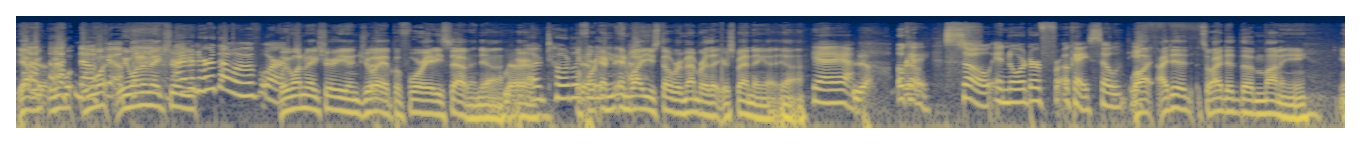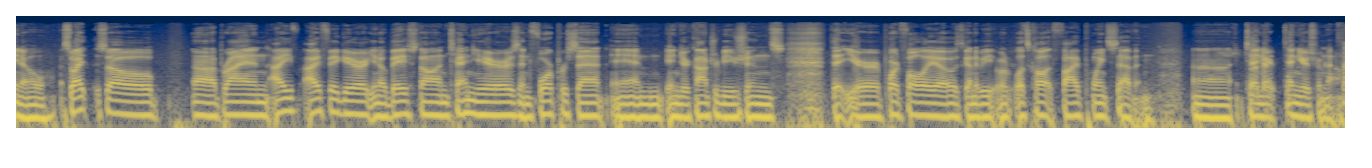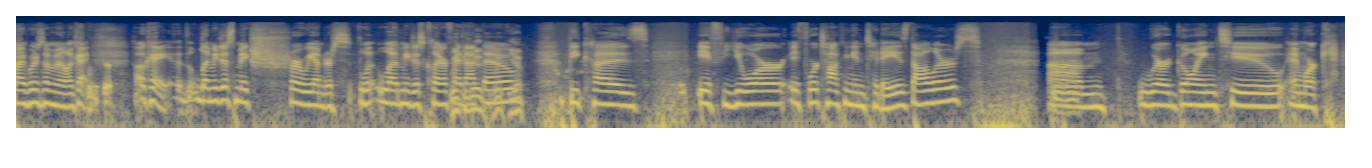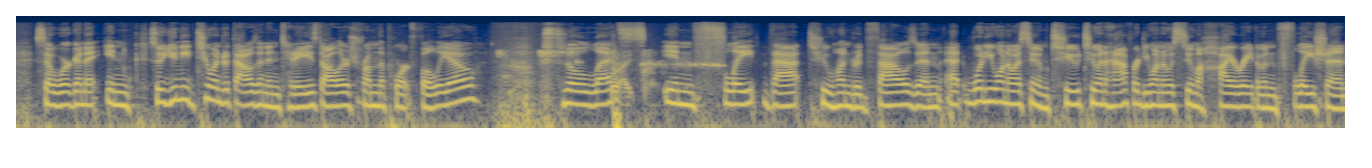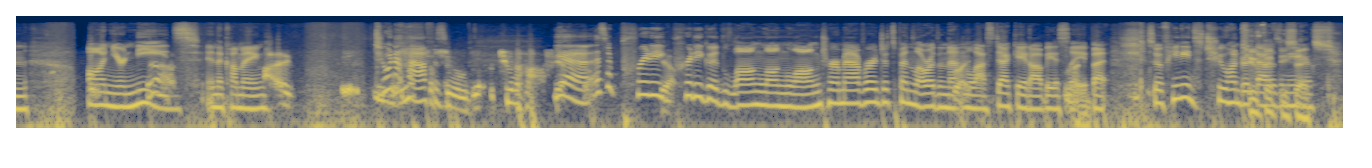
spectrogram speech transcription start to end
Yeah, we, we, we, No, want, go. we want to make sure I you, haven't heard that one before. we want to make sure you enjoy it before 87. Yeah. Or I'm totally before, and, and why you still remember that you're spending it. Yeah. yeah, yeah, Yeah. Okay. Yeah. So, in order for okay, so if- Well, I, I did. So I did the money. You know. So I. So uh, Brian, I I figure you know based on 10 years and four percent and in your contributions that your portfolio is going to be let's call it 5.7. Uh, 10 year, 10 years from now. Five point seven million. Okay. Okay. Let me just make sure we understand, Let, let me just clarify that do- though, we- yep. because if you're if we're talking in today's dollars, um, we're going to and we're so we're gonna in so you need two hundred thousand in today's dollars from the portfolio. So let's Right. inflate that two hundred thousand at what do you want to assume two two and a half or do you want to assume a higher rate of inflation on your needs in the coming? I, Two and a half is- assume two and a half. Yeah, that's a pretty Yeah. pretty good long long long term average. It's been lower than that in the last decade, obviously. Right. But so if he needs two hundred thousand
